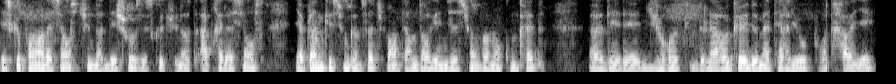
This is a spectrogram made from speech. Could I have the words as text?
Est-ce que pendant la séance, tu notes des choses? Est-ce que tu notes après la séance? Il y a plein de questions comme ça, tu vois, en termes d'organisation vraiment concrète. Du de la recueil de matériaux pour travailler.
